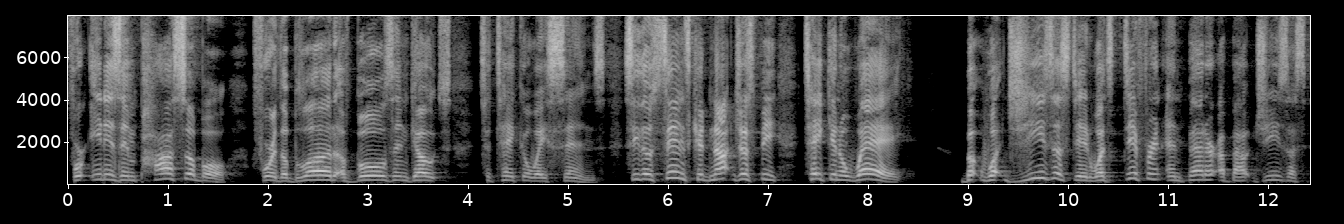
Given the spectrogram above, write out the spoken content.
For it is impossible for the blood of bulls and goats to take away sins. See, those sins could not just be taken away, but what Jesus did, what's different and better about Jesus,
